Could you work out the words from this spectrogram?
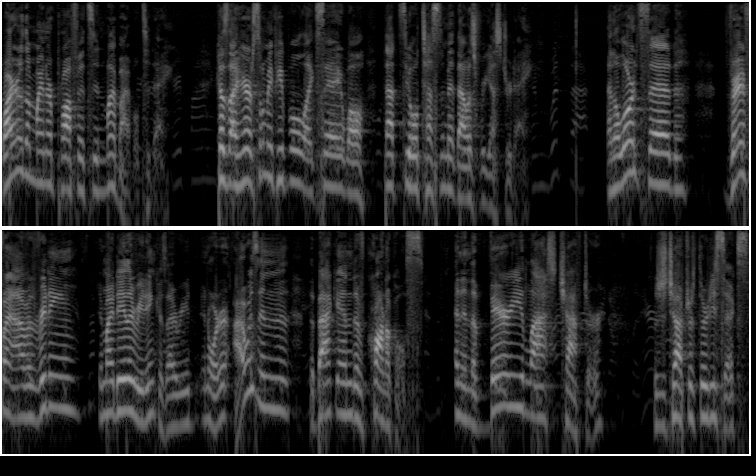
Why are the minor prophets in my Bible today? Because I hear so many people like say, well, that's the Old Testament, that was for yesterday. And the Lord said, very funny, I was reading in my daily reading, because I read in order, I was in the back end of Chronicles. And in the very last chapter, which is chapter 36,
